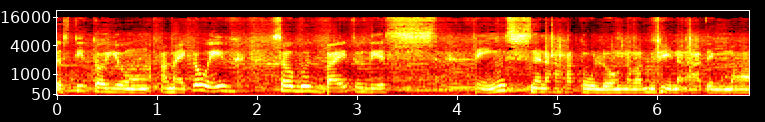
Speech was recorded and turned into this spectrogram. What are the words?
Tapos dito yung uh, microwave. So, goodbye to this things na nakakatulong na magbili ng ating mga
